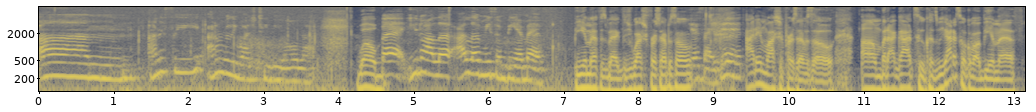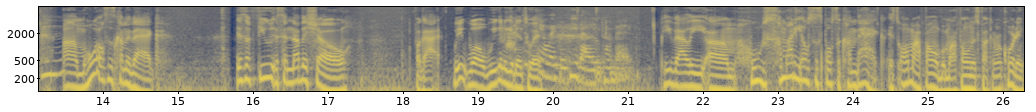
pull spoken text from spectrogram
Um, honestly, I don't really watch TV a whole lot, Well, but you know, I love, I love me some BMF. BMF is back. Did you watch the first episode? Yes, I did. I didn't watch the first episode, um, but I got to because we got to talk about BMF. Mm-hmm. Um, who else is coming back? It's a few. It's another show. Forgot. We well, we're gonna get I into it. Can't wait for P Valley to come back. P Valley. Um, who? Somebody else is supposed to come back. It's on my phone, but my phone is fucking recording.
